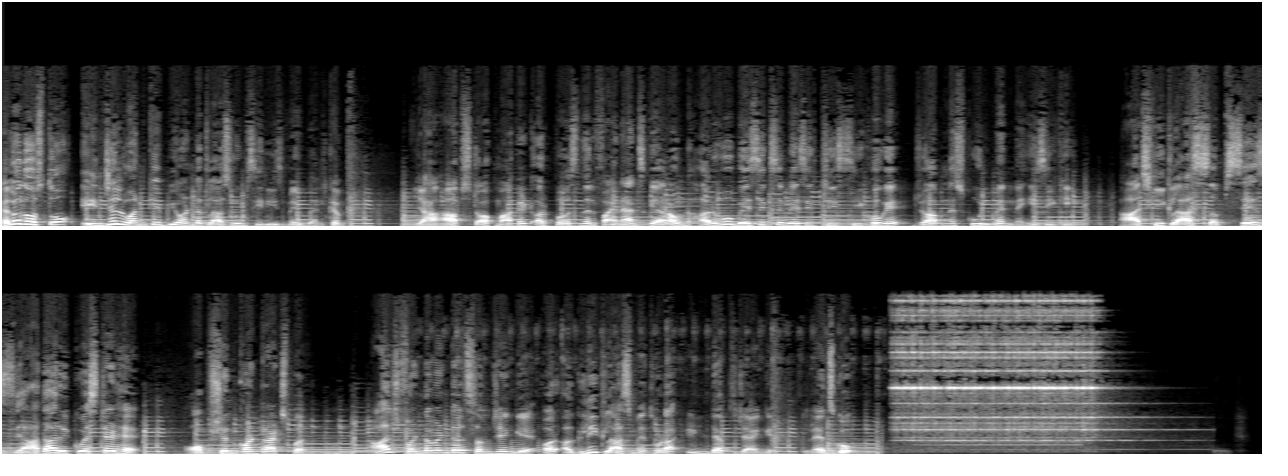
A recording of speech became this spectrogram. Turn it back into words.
Hello दोस्तों angel one के beyond the classroom series में वेलकम यहाँ आप स्टॉक मार्केट और पर्सनल फाइनेंस के अराउंड हर वो बेसिक से बेसिक चीज़ सीखोगे जो आपने स्कूल में नहीं सीखी। आज की क्लास सबसे ज़्यादा रिक्वेस्टेड है ऑप्शन कॉन्ट्रैक्ट्स पर। आज फंडामेंटल समझेंगे और अगली क्लास में थोड़ा इन डेप्थ जाएँगे। Let's go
